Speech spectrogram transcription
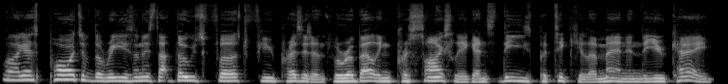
Well, I guess part of the reason is that those first few presidents were rebelling precisely against these particular men in the UK.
